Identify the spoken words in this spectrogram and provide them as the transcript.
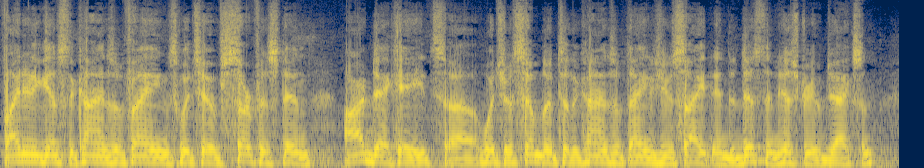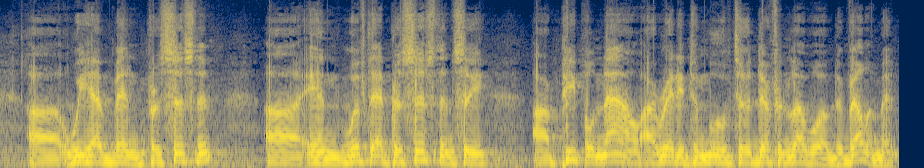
fighting against the kinds of things which have surfaced in our decades, uh, which are similar to the kinds of things you cite in the distant history of Jackson. Uh, we have been persistent, uh, and with that persistency, our people now are ready to move to a different level of development.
